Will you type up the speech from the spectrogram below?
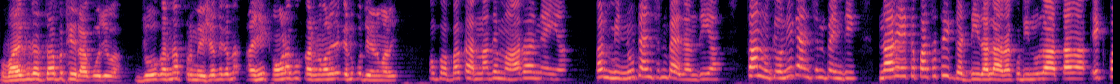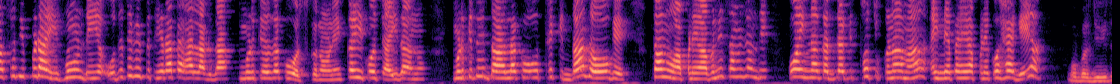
ਵਾਹਿਗੁਰੂ ਦਾ ਤਾਂ ਬਥੇਰਾ ਕੁਝ ਵਾ। ਜੋ ਕਰਨਾ ਪਰਮੇਸ਼ਰ ਨੇ ਕਰਨਾ। ਅਸੀਂ ਕੌਣ ਆ? ਕੋਈ ਕਰਨ ਵਾਲੇ ਜਾਂ ਕਿਹਨੂੰ ਕੋ ਦੇਣ ਵਾਲੇ? ਉਹ ਬਾਬਾ ਕਰਨਾ ਤੇ ਮਹਾਰਾਜ ਨੇ ਹੀ ਆ, ਪਰ ਮੈਨੂੰ ਟੈਨਸ਼ਨ ਪੈ ਜਾਂਦੀ ਆ। ਤੁਹਾਨੂੰ ਕਿਉਂ ਨਹੀਂ ਟੈਨਸ਼ਨ ਪੈਂਦੀ? ਨਾਲੇ ਇੱਕ ਪਾਸੇ ਤੁਸੀਂ ਗੱਡੀ ਦਾ ਲਾਰਾ ਕੁੜੀ ਨੂੰ ਲਾਤਾ ਵਾ, ਇੱਕ ਪਾਸੇ ਦੀ ਪੜ੍ਹਾਈ ਹੋਣ ਡਈ ਆ, ਉਹਦੇ ਤੇ ਵੀ ਬਥੇਰਾ ਪੈਸਾ ਲੱਗਦਾ, ਮੁੜ ਕੇ ਉਹਦਾ ਕੋਰਸ ਕਰਾਉਣੇ, ਕਈ ਕੋ ਚਾਹੀਦਾ ਉਹਨੂੰ। ਮੁੜ ਕੇ ਤੁਸੀਂ 10 ਲੱਖ ਉੱਥੇ ਕਿੱਦਾਂ ਦੋਗੇ ਤੁਹਾਨੂੰ ਆਪਣੇ ਆਪ ਨਹੀਂ ਸਮਝ ਆਉਂਦੀ। ਉਹ ਇੰਨਾ ਕਰਜ਼ਾ ਕਿੱਥੋਂ ਚੁੱਕਣਾ ਵਾ? ਇੰਨੇ ਪੈਸੇ ਆਪਣੇ ਕੋਲ ਹੈਗੇ ਆ? ਉਹ ਬਲਜੀਤ,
